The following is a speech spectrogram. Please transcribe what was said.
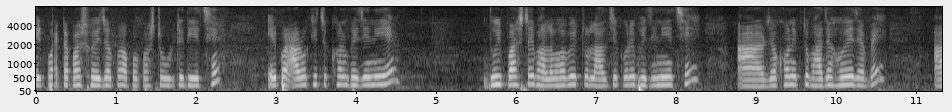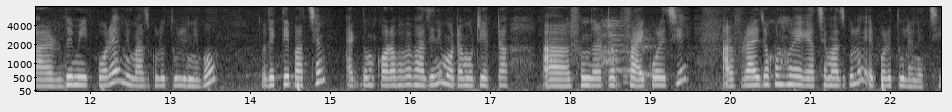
এরপর একটা পাশ হয়ে যাওয়ার পর অপর পাশটা উল্টে দিয়েছে। এরপর আরও কিছুক্ষণ ভেজে নিয়ে দুই পাশটাই ভালোভাবে একটু লালচে করে ভেজে নিয়েছি। আর যখন একটু ভাজা হয়ে যাবে, আর দুই মিনিট পরে আমি মাছগুলো তুলে নিব। তো দেখতেই পাচ্ছেন একদম কড়াভাবে ভাজিনি, মোটামুটি একটা সুন্দর একটা ফ্রাই করেছি। আর ফ্রাই যখন হয়ে গেছে মাছগুলো, এরপরে তুলে নিচ্ছি।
